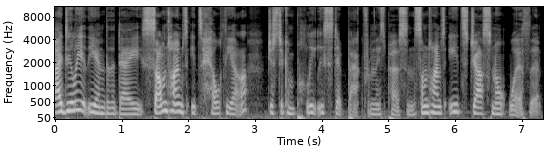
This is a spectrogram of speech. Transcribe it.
ideally, at the end of the day, sometimes it's healthier just to completely step back from this person. Sometimes it's just not worth it.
